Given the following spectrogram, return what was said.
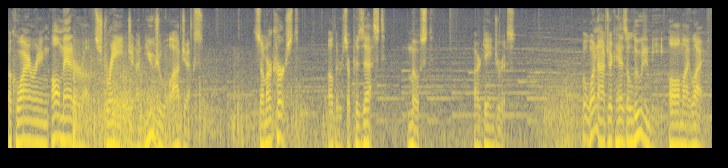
acquiring all manner of strange and unusual objects. Some are cursed, others are possessed, most are dangerous. But one object has eluded me all my life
